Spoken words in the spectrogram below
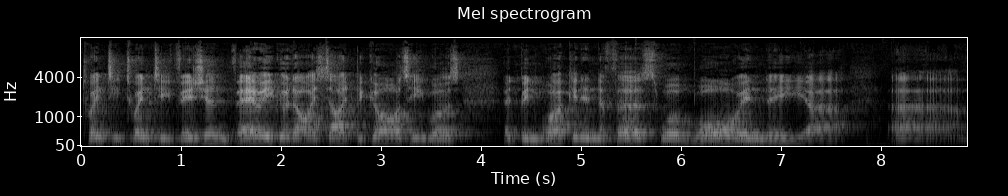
2020 vision, very good eyesight, because he was had been working in the First World War in the uh, uh,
